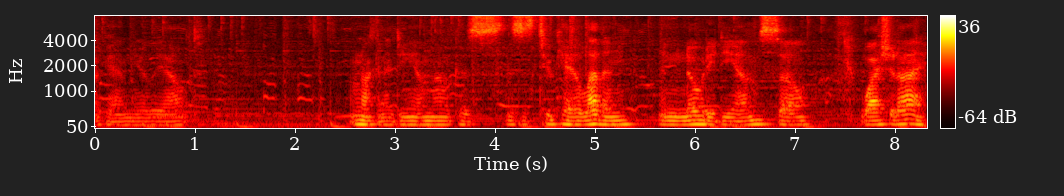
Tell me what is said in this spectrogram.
Okay, I'm nearly out. I'm not gonna DM though, because this is 2K11 and nobody DMs, so why should I?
